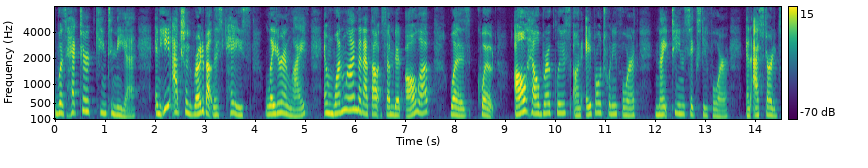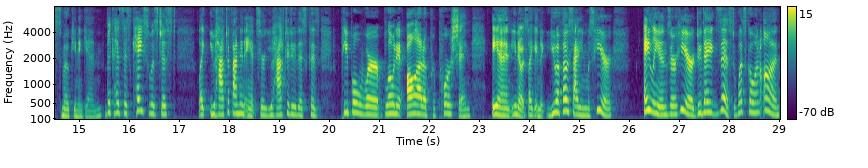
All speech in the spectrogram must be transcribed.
was Hector Quintanilla. And he actually wrote about this case later in life. And one line that I thought summed it all up was, quote, all hell broke loose on April 24th, 1964, and I started smoking again. Because this case was just like, you have to find an answer. You have to do this because people were blowing it all out of proportion. And, you know, it's like a UFO sighting was here. Aliens are here. Do they exist? What's going on?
